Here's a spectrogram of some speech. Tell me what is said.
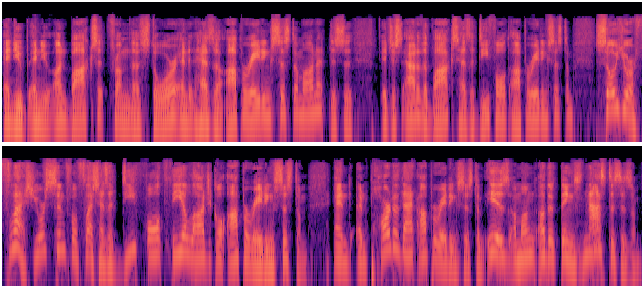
and you and you unbox it from the store and it has an operating system on it. Just a, it just out of the box has a default operating system. So your flesh your sinful flesh has a default theological operating system. And and part of that operating system is among other things gnosticism.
